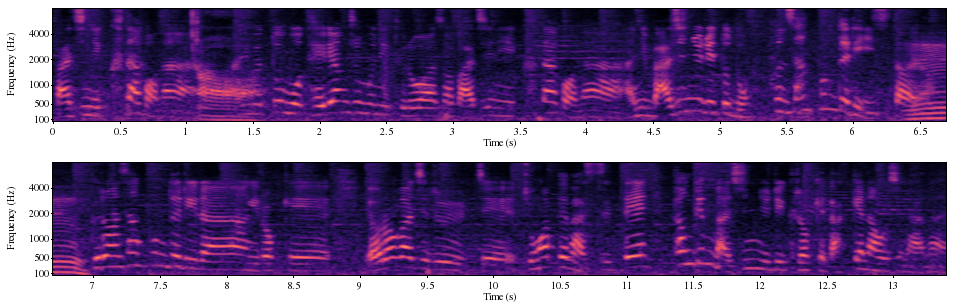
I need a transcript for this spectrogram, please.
마진이 크다거나 아. 아니면 또 뭐 대량 주문이 들어와서 마진이 크다거나 아니면 마진율이 또 높은 상품들이 있어요. 음. 그런 상품들이랑 이렇게 여러 가지를 이제 종합해 봤을 때 평균 마진율이 그렇게 낮게 나오진 않아요.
